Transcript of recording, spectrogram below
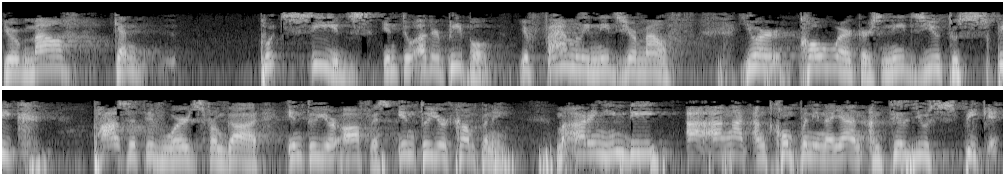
Your mouth can put seeds into other people. Your family needs your mouth. Your co-workers needs you to speak positive words from God into your office, into your company. Maaring hindi aangat ang company na yan until you speak it.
